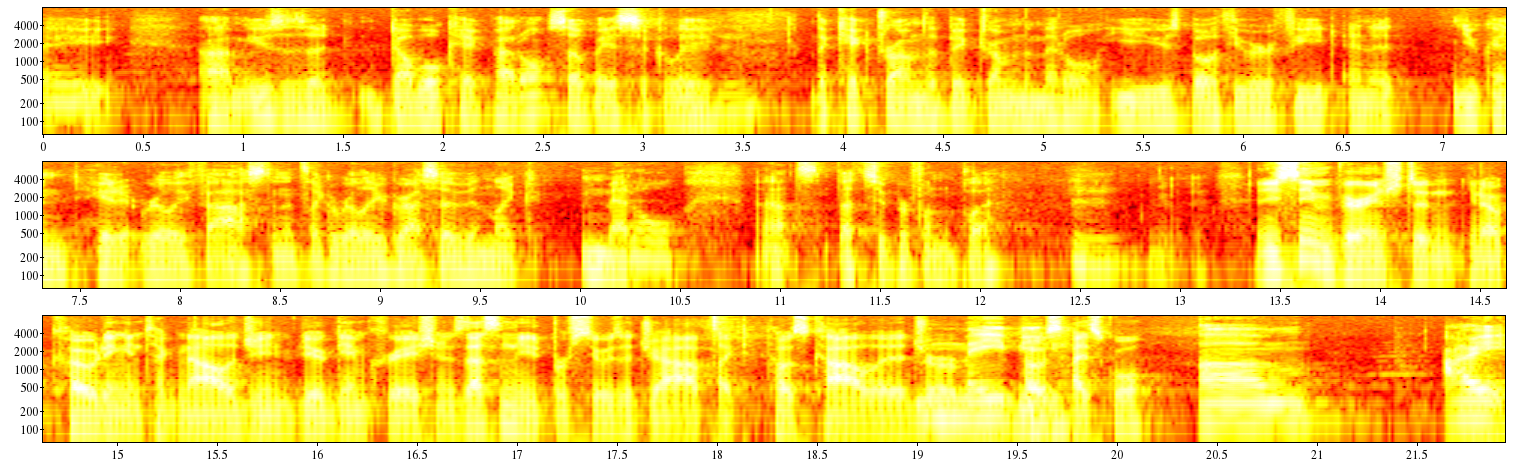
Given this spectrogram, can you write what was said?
a um, uses a double kick pedal. So basically, Mhm. the kick drum, the big drum in the middle, you use both of your feet, and it you can hit it really fast, and it's like really aggressive and like metal. And that's that's super fun to play. Mhm. And you seem very interested in you know coding and technology and video game creation. Is that something you'd pursue as a job, like post college or Maybe. post high school? Um, I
